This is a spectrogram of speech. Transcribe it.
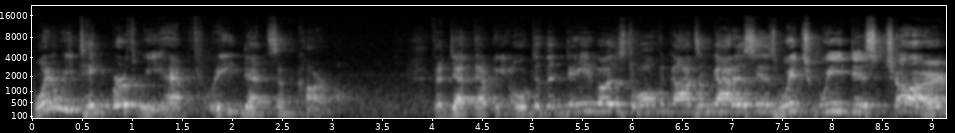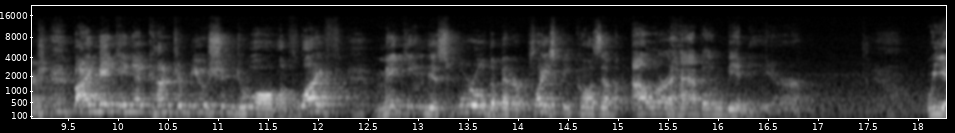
When we take birth, we have three debts of karma. The debt that we owe to the devas, to all the gods and goddesses, which we discharge by making a contribution to all of life, making this world a better place because of our having been here. We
